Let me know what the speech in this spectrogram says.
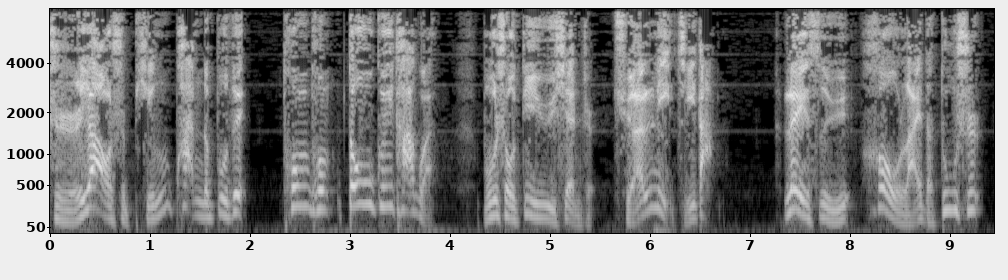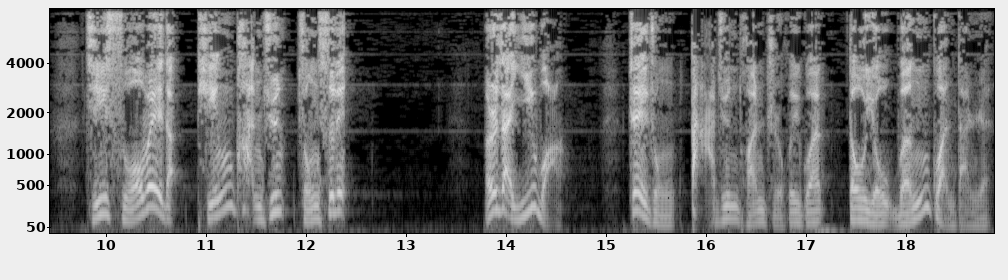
只要是平叛的部队，通通都归他管，不受地域限制，权力极大，类似于后来的都师及所谓的平叛军总司令。而在以往，这种大军团指挥官都由文官担任。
